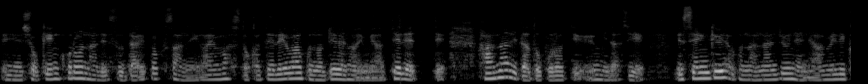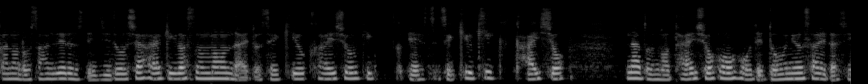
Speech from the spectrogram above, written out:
えー、初見コロナです、大拡散願いますとか、テレワークのテレの意味はテレって離れたところっていう意味だし、で1970年にアメリカのロサンゼルスで自動車排気ガス問題と石油解消機、えー、石油危機解消などの対処方法で導入されたし、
